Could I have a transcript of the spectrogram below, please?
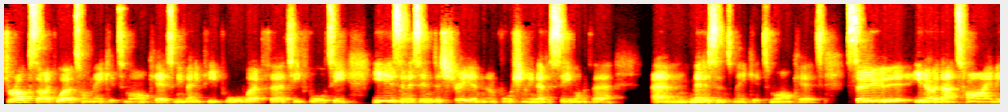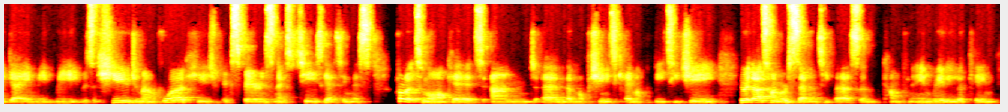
drugs that I've worked on make it to market. I mean, many people work 30, 40 years in this industry and unfortunately never see one of their um, medicines make it to market. So, you know, at that time, again, we, we it was a huge amount of work, huge experience and expertise getting this product to market. And um, then an opportunity came up at BTG, who at that time were a 70 person company and really looking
